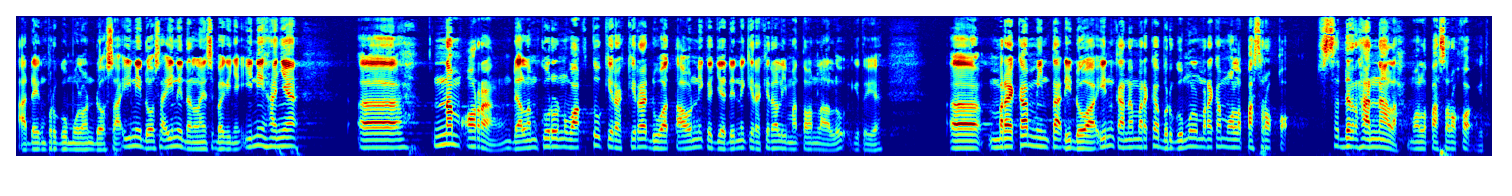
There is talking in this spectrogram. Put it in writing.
ada yang pergumulan dosa ini, dosa ini dan lain sebagainya. Ini hanya enam orang dalam kurun waktu kira-kira dua tahun nih kejadiannya kira-kira lima tahun lalu gitu ya. Uh, mereka minta didoain karena mereka bergumul mereka mau lepas rokok. Sederhana lah mau lepas rokok gitu.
